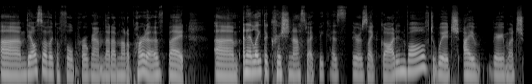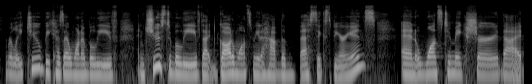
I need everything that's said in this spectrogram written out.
um they also have like a full program that i'm not a part of but um, and I like the Christian aspect because there's like God involved, which I very much relate to because I want to believe and choose to believe that God wants me to have the best experience and wants to make sure that,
